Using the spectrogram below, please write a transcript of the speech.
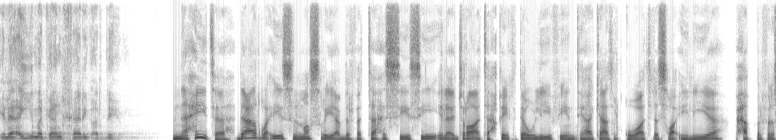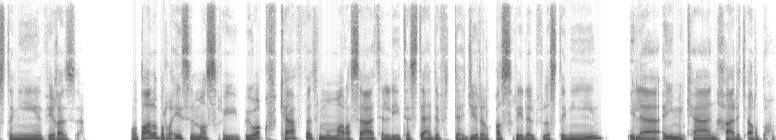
إلى أي مكان خارج أرضهم. من ناحيته دعا الرئيس المصري عبد الفتاح السيسي إلى إجراء تحقيق دولي في انتهاكات القوات الإسرائيلية بحق الفلسطينيين في غزة. وطالب الرئيس المصري بوقف كافة الممارسات اللي تستهدف التهجير القسري للفلسطينيين إلى أي مكان خارج أرضهم.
